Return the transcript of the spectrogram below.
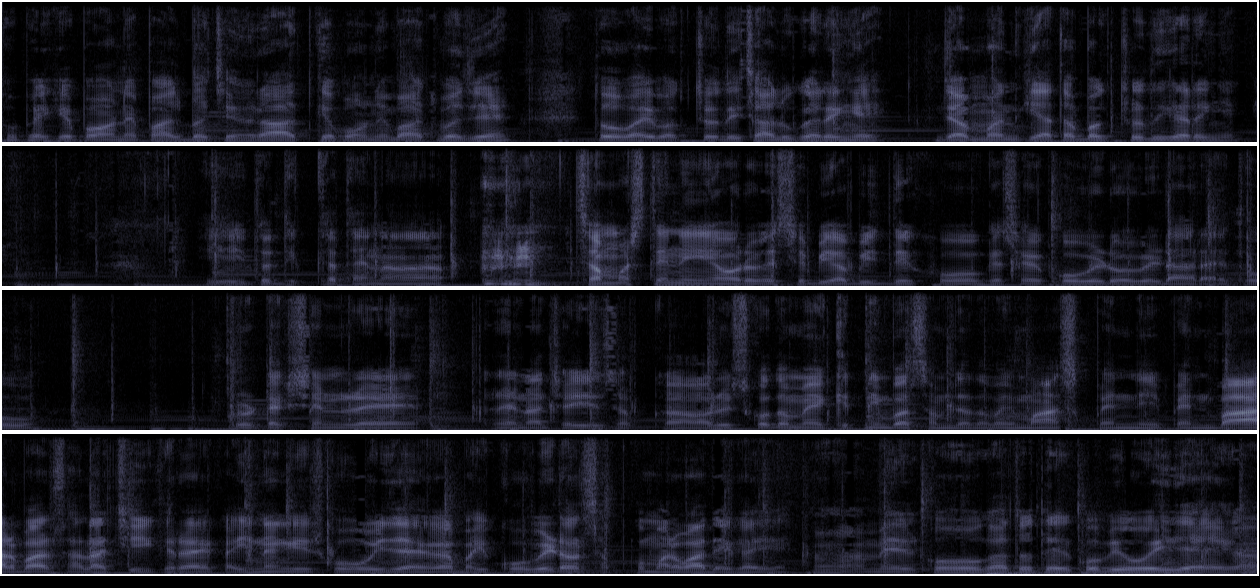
सुबह के पौने पाँच बजे रात के पौने पाँच बजे तो भाई बकचोदी चालू करेंगे। जब मन किया तब बकचोदी करेंगे। यही तो दिक्कत है ना। समझते नहीं और वैसे भी अभी देखो कैसे कोविड वोविड आ रहा है तो प्रोटेक्शन रहे रहना चाहिए सबका। और इसको तो मैं कितनी बार समझा था भाई मास्क पहन नहीं पहन। बार बार साला चीख रहा है कहीं ना कहीं इसको हो ही जाएगा। भाई कोविड और सबको मरवा देगा ये। हाँ मेरे को होगा तो तेरे को भी हो ही जाएगा।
